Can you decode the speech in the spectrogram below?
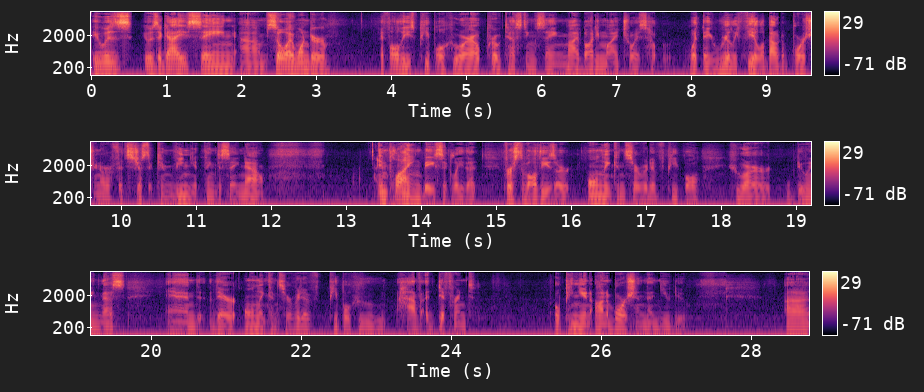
It was it was a guy saying, um, so I wonder if all these people who are out protesting saying my body my choice how, what they really feel about abortion or if it's just a convenient thing to say now implying basically that first of all these are only conservative people who are doing this and they're only conservative people who have a different opinion on abortion than you do. Uh,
